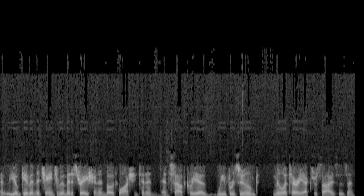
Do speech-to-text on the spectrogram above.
you know, given the change of administration in both Washington and, and South Korea, we've resumed military exercises and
